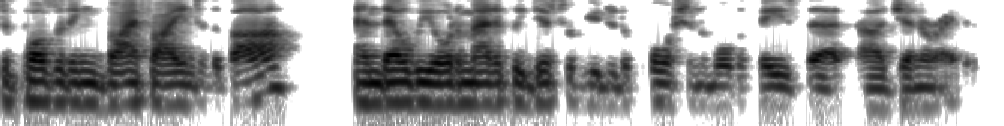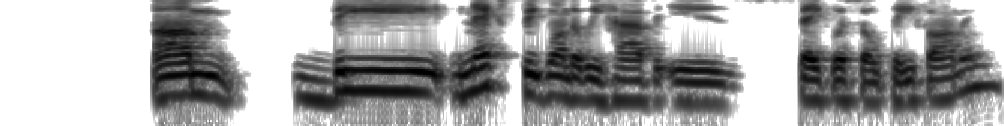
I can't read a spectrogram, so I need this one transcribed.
depositing VyFi into the bar, and they'll be automatically distributed a portion of all the fees that are generated. Um, the next big one that we have is stakeless LP farming.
